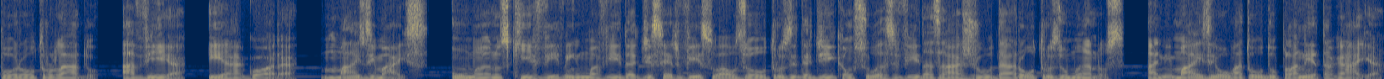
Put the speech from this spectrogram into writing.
Por outro lado, havia, e agora, mais e mais, humanos que vivem uma vida de serviço aos outros e dedicam suas vidas a ajudar outros humanos, animais e ou a todo o planeta Gaia,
